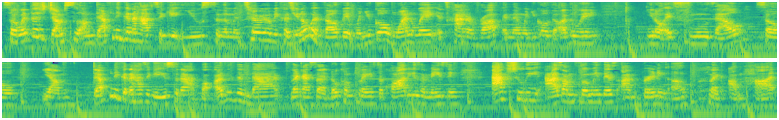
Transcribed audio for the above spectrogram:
So with this jumpsuit, I'm definitely gonna have to get used to the material because you know with velvet, when you go one way, it's kind of rough. And then when you go the other way, you know, it smooths out. So yeah, I'm definitely gonna have to get used to that. But other than that, like I said, no complaints. The quality is amazing. Actually, as I'm filming this, I'm burning up, like I'm hot.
